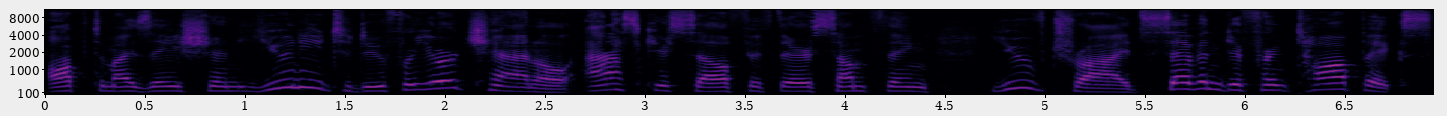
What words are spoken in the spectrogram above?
optimization you need to do for your channel. Ask yourself if there's something you've tried, seven different topics.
